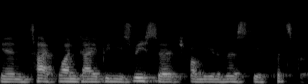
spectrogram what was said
in type 1 diabetes research from the University of Pittsburgh.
